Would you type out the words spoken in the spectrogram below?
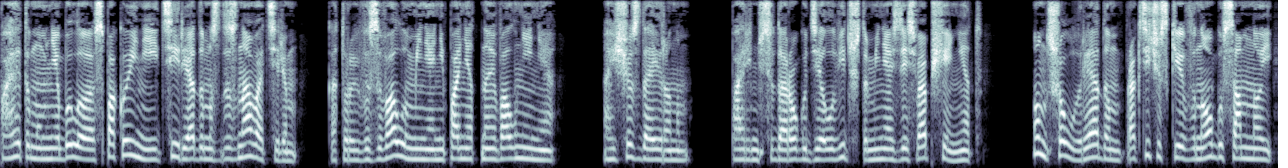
поэтому мне было спокойнее идти рядом с дознавателем, который вызывал у меня непонятное волнение, а еще с Дайроном. Парень всю дорогу делал вид, что меня здесь вообще нет. Он шел рядом, практически в ногу со мной,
